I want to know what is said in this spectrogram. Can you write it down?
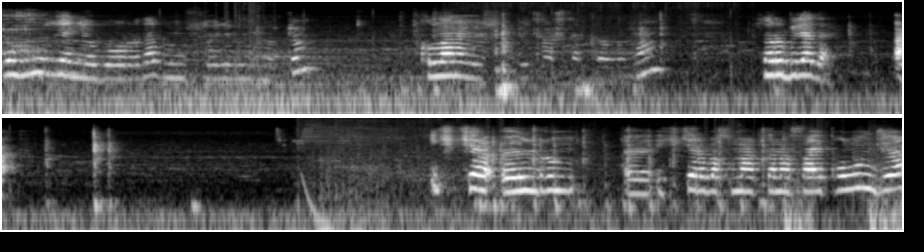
Kolunuz yanıyor bu arada. Bunu söylemeyi unuttum. Kullanamıyorsunuz birkaç dakika o zaman. Sonra birader. Bak. İki kere öldürüm, e, iki kere basma hakkına sahip olunca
